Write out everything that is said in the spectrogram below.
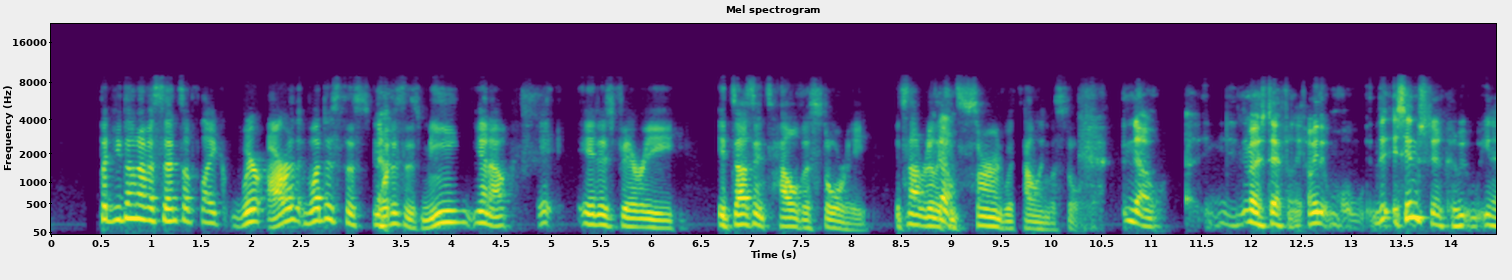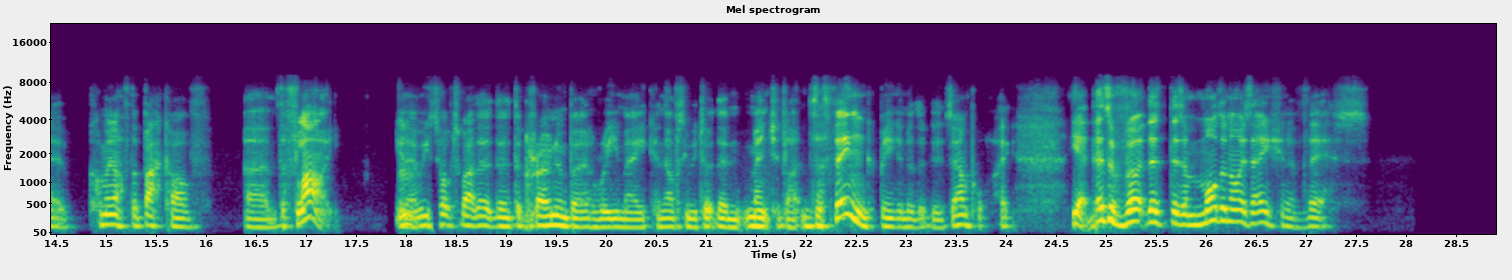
But you don't have a sense of like where are they? what does this No. what does this mean? You know, it, it is very it doesn't tell the story. It's not really No. concerned with telling the story. No, uh, most definitely. I mean, it's interesting because you know, coming off the back of um, the Fly, you know, Mm. we talked about the, the the Cronenberg remake, and obviously we took then mentioned like the Thing being another good example. Like, yeah, there's a ver- there's, there's a modernization of this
